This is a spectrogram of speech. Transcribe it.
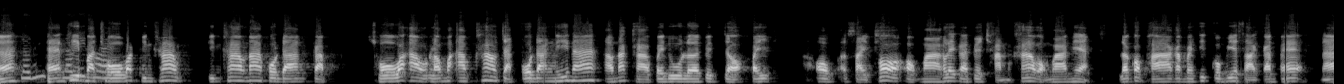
นะแล้วนี่แทนที่แล้วนี่มาโชว์ว่ากินข้าว กินข้าวหน้าโกดังกับ โชว์ว่าเอาเรามาเอาข้าวจากโกดังนี้นะเอานักข่าวไปดูเลยไปเจาะไปเอาใส่ท่อออกมาเขาเรียกอะไรไปฉ่ำข้าวออกมาเนี่ย แล้วก็พากันไปที่กรมวิทยาศาสตร์การแพทย์นะ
